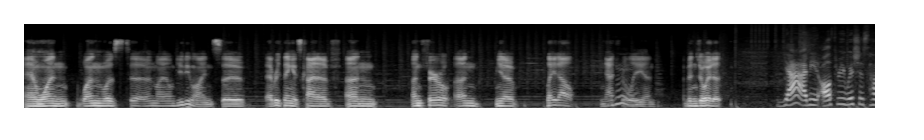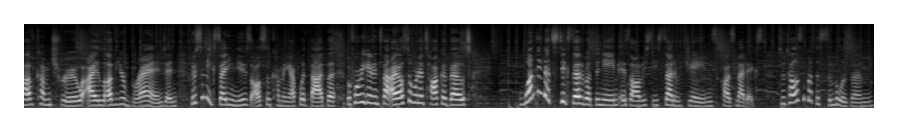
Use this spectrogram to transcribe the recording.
and one one was to own my own beauty line. So everything is kind of un unfair, un you know, played out naturally, mm-hmm. and I've enjoyed it. Yeah, I mean, all three wishes have come true. I love your brand, and there's some exciting news also coming up with that. But before we get into that, I also want to talk about one thing that sticks out about the name is obviously Son of James Cosmetics. So tell us about the symbolism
